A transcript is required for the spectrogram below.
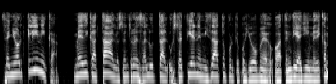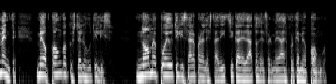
Señor clínica, médica tal o centro de salud tal, usted tiene mis datos porque pues yo me atendí allí médicamente. Me opongo a que usted los utilice. No me puede utilizar para la estadística de datos de enfermedades porque me opongo.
